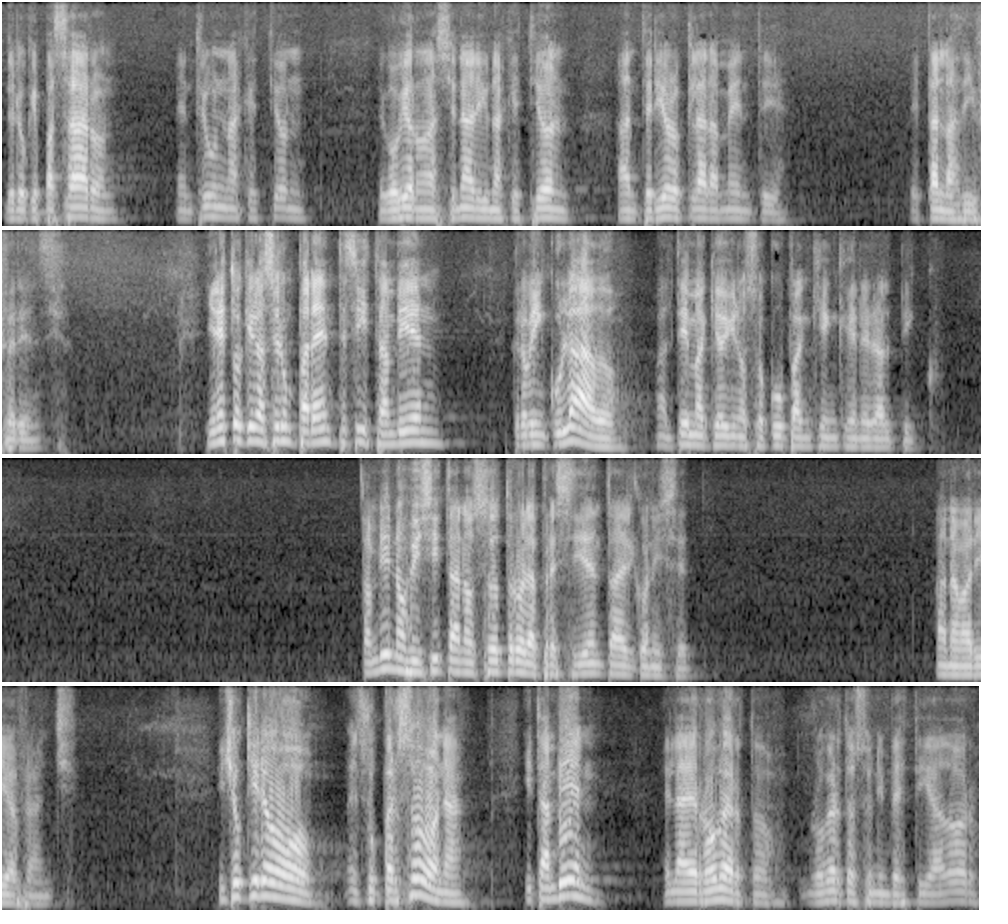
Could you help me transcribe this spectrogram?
de lo que pasaron entre una gestión del gobierno nacional y una gestión anterior, claramente están las diferencias. Y en esto quiero hacer un paréntesis también, pero vinculado al tema que hoy nos ocupa aquí en General Pico. También nos visita a nosotros la presidenta del CONICET, Ana María Franchi. Y yo quiero, en su persona, y también en la de Roberto, Roberto es un investigador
